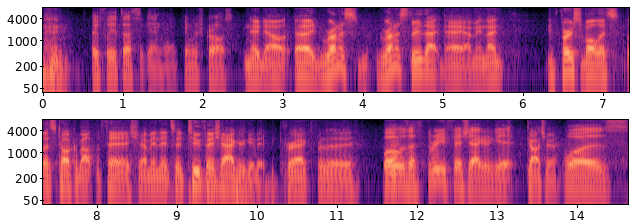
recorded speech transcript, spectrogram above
Hopefully it's us again, man. Fingers crossed. No doubt. Uh, run us run us through that day. I mean that first of all, let's let's talk about the fish. I mean, it's a two fish aggregate, correct? For the Well, it was a three fish aggregate. gotcha. Was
